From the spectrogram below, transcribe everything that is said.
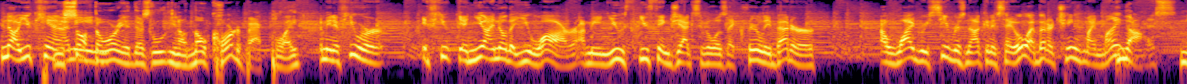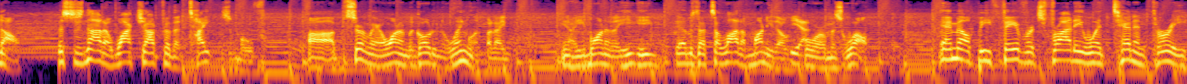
No, you can't. You I still mean, have to worry. There's you know no quarterback play. I mean, if you were, if you and you, I know that you are. I mean, you you think Jacksonville is like clearly better. A wide receiver is not going to say, "Oh, I better change my mind no, on this." No, this is not a watch out for the Titans move. Uh, certainly, I want him to go to New England, but I, you know, he wanted he, he that was that's a lot of money though yeah. for him as well. MLB favorites Friday went ten and three.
